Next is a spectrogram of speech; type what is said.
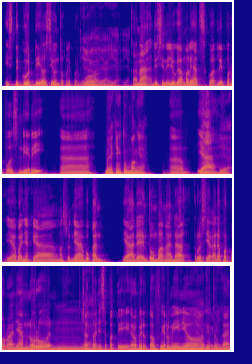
is the good deal sih untuk Liverpool ya, ya, ya, ya. karena di sini juga melihat skuad Liverpool sendiri eh Banyak yang tumbang ya. Em, ya Iya. ya banyak yang maksudnya bukan ya ada yang tumbang ada terus yang ada performanya menurun Hmm, ya. contohnya seperti Roberto Firmino Ya, gitu Firmino. kan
